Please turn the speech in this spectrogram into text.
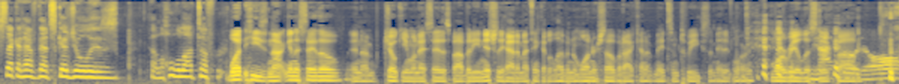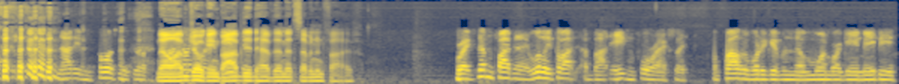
second half of that schedule is a whole lot tougher. What he's not going to say though, and I'm joking when I say this, Bob, but he initially had him, I think, at 11 and one or so. But I kind of made some tweaks that made it more more realistic. Not Bob. at all. Not even close to. No, I I'm joking. Bob did have them at seven and five. Right, seven five, and I really thought about eight and four. Actually, I probably would have given them one more game, maybe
